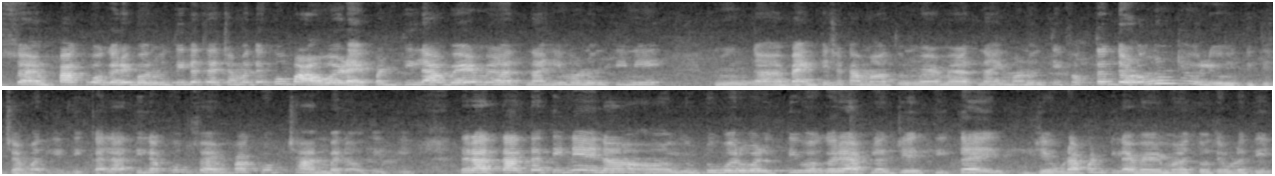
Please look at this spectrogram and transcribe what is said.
स्वयंपाक वगैरे बनवून तिला त्याच्यामध्ये खूप आवड आहे. पण तिला वेळ मिळत नाही म्हणून तिने बँकेच्या कामातून वेळ मिळत नाही म्हणून ती फक्त दडवून ठेवली होती तिच्यामधली ती कला. तिला खूप स्वयंपाक खूप छान बनवते ती. तर आता आता तिने आहे ना यूट्यूबरवरती वगैरे आपलं जे ती काय जेवढा पण तिला वेळ मिळतो तेवढं ती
